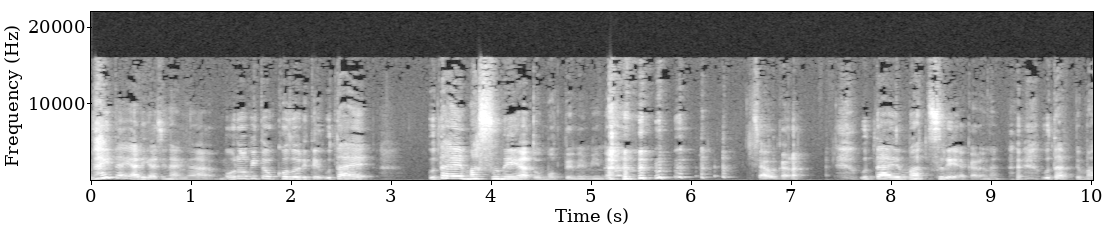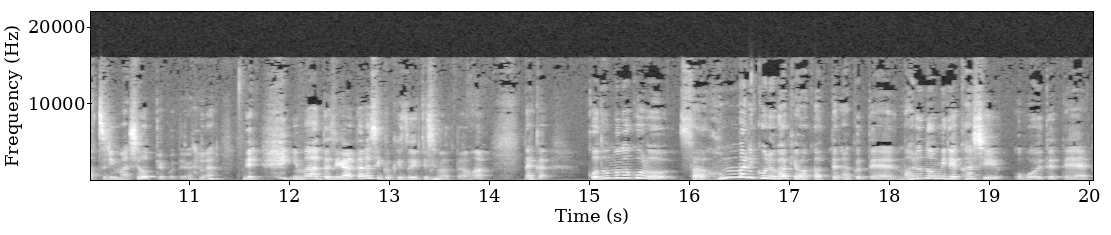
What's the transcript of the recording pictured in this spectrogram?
大体ありがちなんが「諸人こぞりて歌え歌えますね」やと思ってねみんな。ちゃうから。歌え祭れやからな 歌って祭りましょうってことやから で今私が新しく気づいてしまったのはなんか子供の頃さほんまにこれわけ分かってなくて丸飲みで歌詞覚えてて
